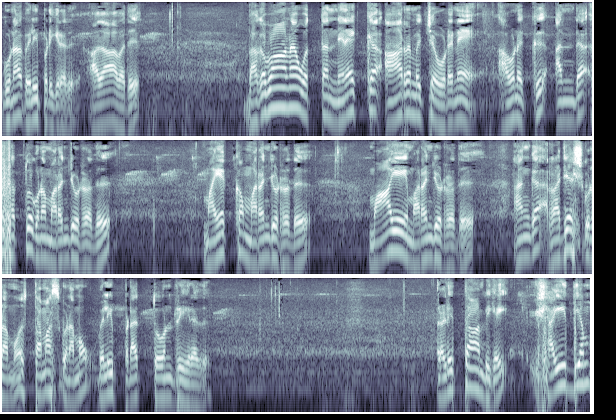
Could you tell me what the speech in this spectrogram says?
குணம் வெளிப்படுகிறது. அதாவது பகவானை ஒத்தன் நினைக்க ஆரம்பிச்ச உடனே அவனுக்கு அந்த சத்துவகுணம் மறைஞ்சுடுறது மயக்கம் மறைஞ்சுடுறது மாயை மறைஞ்சுடுறது அங்கே ரஜேஷ் குணமும் தமஸ் குணமும் வெளிப்பட தோன்றுகிறது. லலிதாம்பிகை சைத்தியம்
